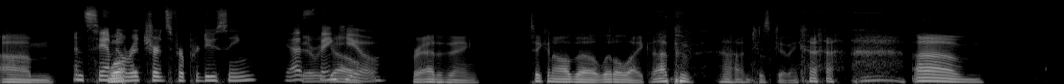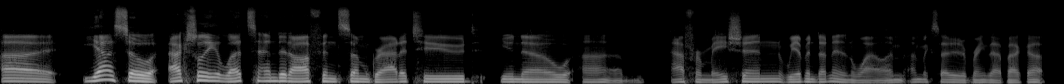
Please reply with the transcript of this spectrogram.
Um, And Samuel Well- Richards for producing. Yes, thank go. you. For editing, taking all the little like up. I'm just kidding. um, uh, yeah. So actually, let's end it off in some gratitude. You know, um, affirmation. We haven't done it in a while. I'm I'm excited to bring that back up.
